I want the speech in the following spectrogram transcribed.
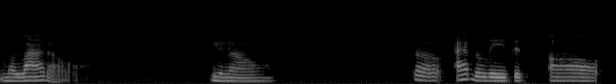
mulatto, you know. So I believe it's all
